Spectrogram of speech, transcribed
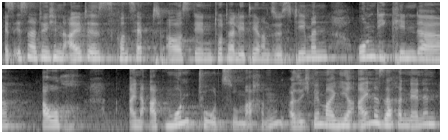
Es ist natürlich ein altes Konzept aus den totalitären Systemen, um die Kinder auch eine Art Mundtot zu machen. Also ich will mal hier eine Sache nennen,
